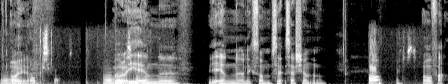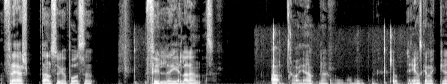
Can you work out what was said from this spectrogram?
Eh, Oj. Och. Eh, Vadå, i en, eh, i en eh, liksom se- session? Ja, faktiskt. Åh fan, fräsch dammsugarpåse fyller hela den alltså. Ja, Ja jävlar. kul. Det är ganska mycket,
